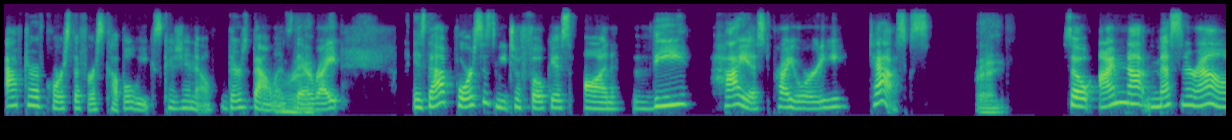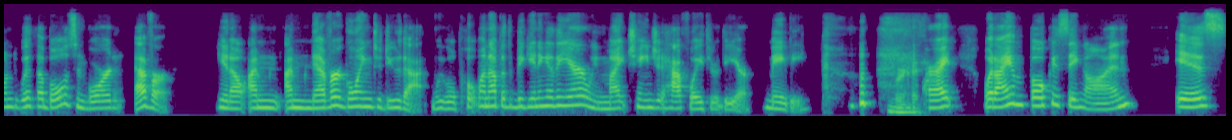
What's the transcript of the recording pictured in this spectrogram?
after, of course, the first couple weeks, because you know there's balance right. there, right? Is that forces me to focus on the highest priority tasks. Right. So I'm not messing around with a bulletin board ever. You know, I'm I'm never going to do that. We will put one up at the beginning of the year. We might change it halfway through the year, maybe. Right. All right. What I am focusing on is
